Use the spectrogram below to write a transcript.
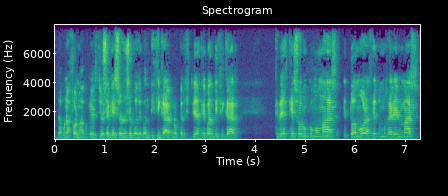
de alguna forma, porque yo sé que eso no se puede cuantificar, ¿no? Pero si tuvieras que cuantificar, ¿crees que son como más, tu amor hacia tu mujer es más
